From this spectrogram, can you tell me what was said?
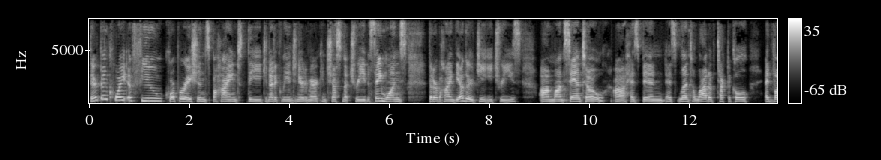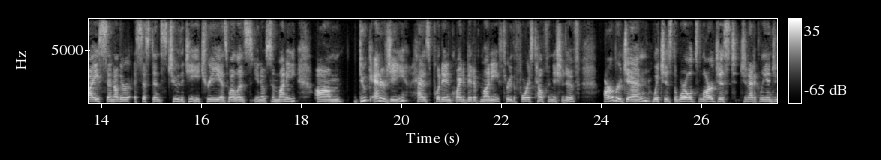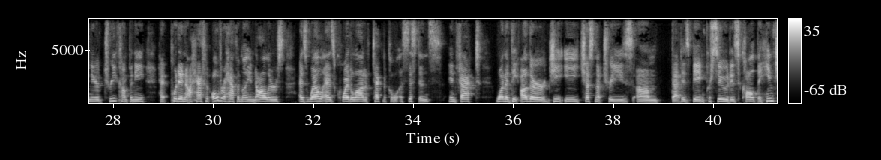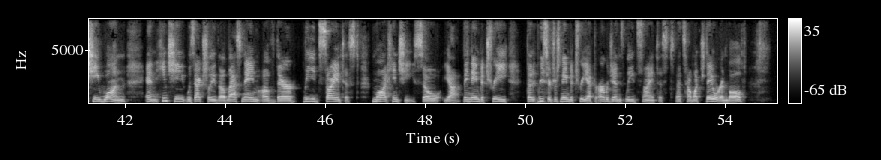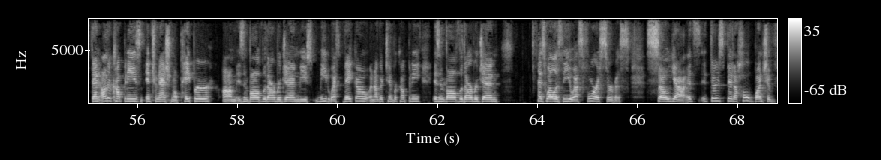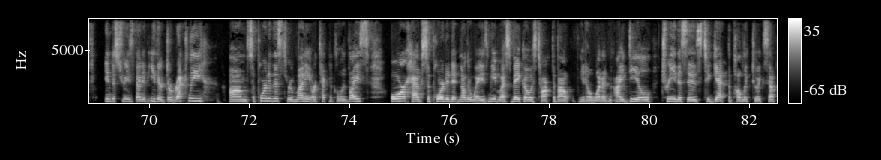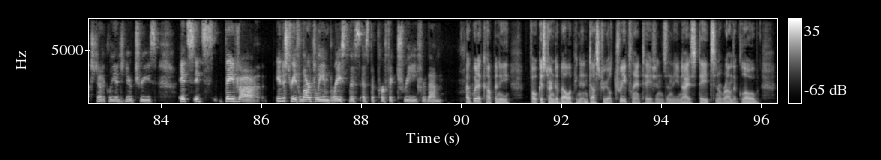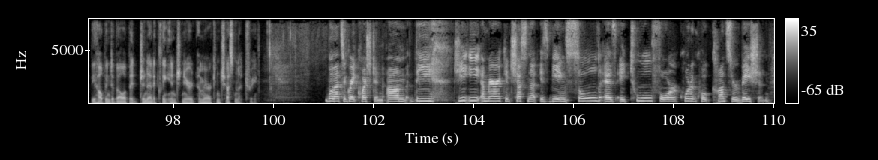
There have been quite a few corporations behind the genetically engineered American chestnut tree, the same ones that are behind the other GE trees. Um, Monsanto uh, has been has lent a lot of technical advice and other assistance to the GE tree, as well as you know some money. Um, Duke Energy has put in quite a bit of money through the Forest Health Initiative. Arborgen, which is the world's largest genetically engineered tree company, had put in a half over half a million dollars, as well as quite a lot of technical assistance. In fact, one of the other GE chestnut trees um, that is being pursued is called the Hinchee One, and Hinchee was actually the last name of their lead scientist, Maud Hinchee. So yeah, they named a tree the researchers named a tree after Arborgen's lead scientist. That's how much they were involved. Then other companies, International Paper um, is involved with Arborgen, MeadWestvaco, another timber company, is involved with Arborgen, as well as the U.S. Forest Service. So yeah, it's it, there's been a whole bunch of industries that have either directly um, supported this through money or technical advice, or have supported it in other ways. MeadWestvaco has talked about, you know, what an ideal tree this is to get the public to accept genetically engineered trees. It's it's they've uh, industry has largely embraced this as the perfect tree for them. Why would a company focused on developing industrial tree plantations in the United States and around the globe be helping develop a genetically engineered American chestnut tree? Well, that's a great question. Um, the GE American chestnut is being sold as a tool for quote unquote conservation.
